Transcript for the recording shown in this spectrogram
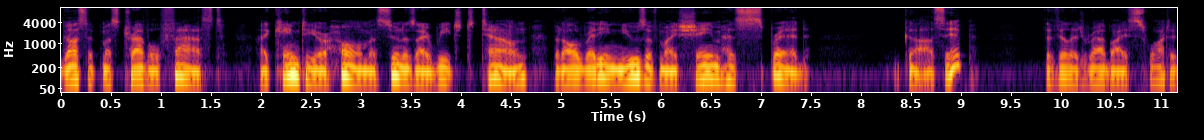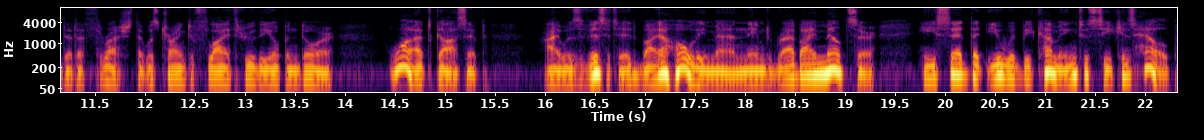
Gossip must travel fast. I came to your home as soon as I reached town, but already news of my shame has spread. Gossip? The village rabbi swatted at a thrush that was trying to fly through the open door. What gossip? I was visited by a holy man named Rabbi Meltzer. He said that you would be coming to seek his help.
